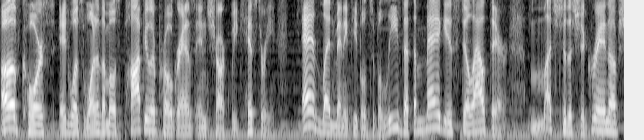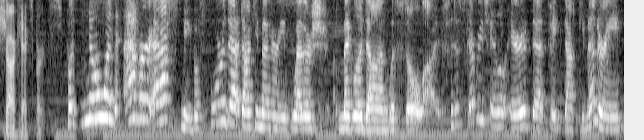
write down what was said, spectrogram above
Of course, it was one of the most popular programs in Shark Week history, and led many people to believe that the Meg is still out there, much to the chagrin of shark experts. But no one ever asked me before that documentary whether Megalodon was still alive. The Discovery Channel aired that fake documentary,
